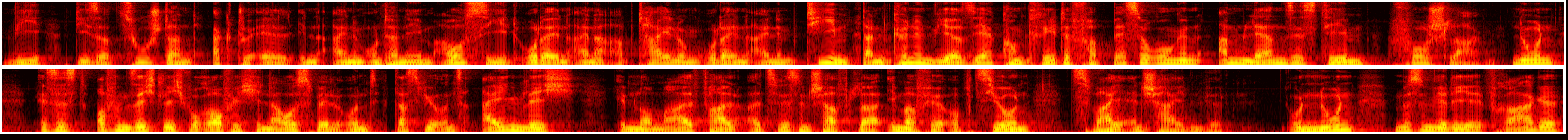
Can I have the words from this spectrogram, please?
wie dieser Zustand aktuell in einem Unternehmen aussieht oder in einer Abteilung oder in einem Team, dann können wir sehr konkrete Verbesserungen am Lernsystem vorschlagen. Nun, es ist offensichtlich, worauf ich hinaus will und dass wir uns eigentlich im Normalfall als Wissenschaftler immer für Option 2 entscheiden würden. Und nun müssen wir die Frage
